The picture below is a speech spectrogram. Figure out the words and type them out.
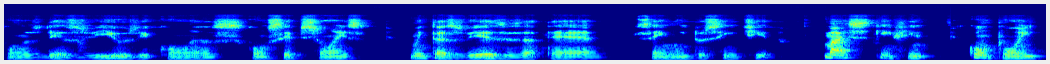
com os desvios e com as concepções, muitas vezes até sem muito sentido, mas que, enfim, compõem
